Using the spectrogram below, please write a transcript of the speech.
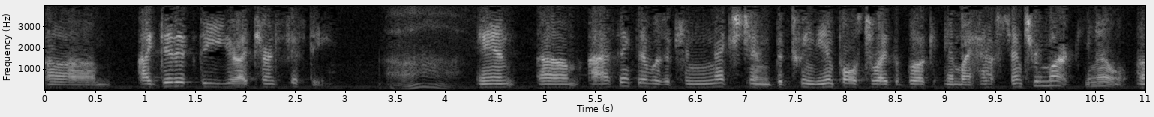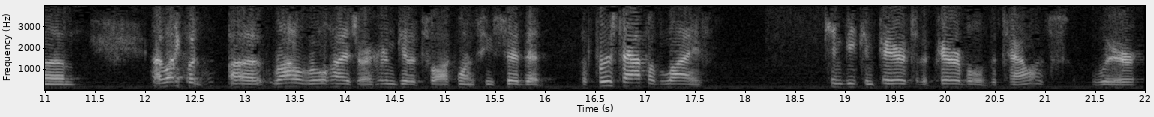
um, I did it the year I turned 50. Ah. And um, I think there was a connection between the impulse to write the book and my half century mark. You know, um, I like what uh, Ronald Rolheiser, I heard him give a talk once. He said that the first half of life can be compared to the parable of the talents, where,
